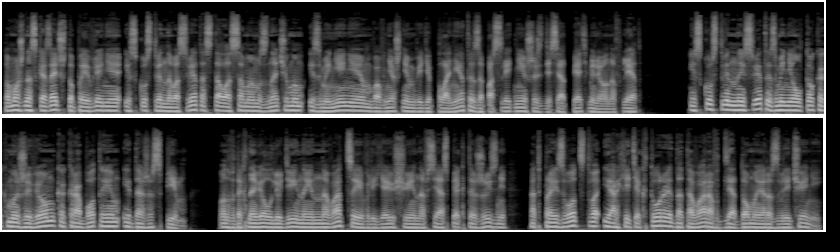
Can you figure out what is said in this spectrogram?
то можно сказать, что появление искусственного света стало самым значимым изменением во внешнем виде планеты за последние 65 миллионов лет. Искусственный свет изменил то, как мы живем, как работаем и даже спим. Он вдохновил людей на инновации, влияющие на все аспекты жизни, от производства и архитектуры до товаров для дома и развлечений.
